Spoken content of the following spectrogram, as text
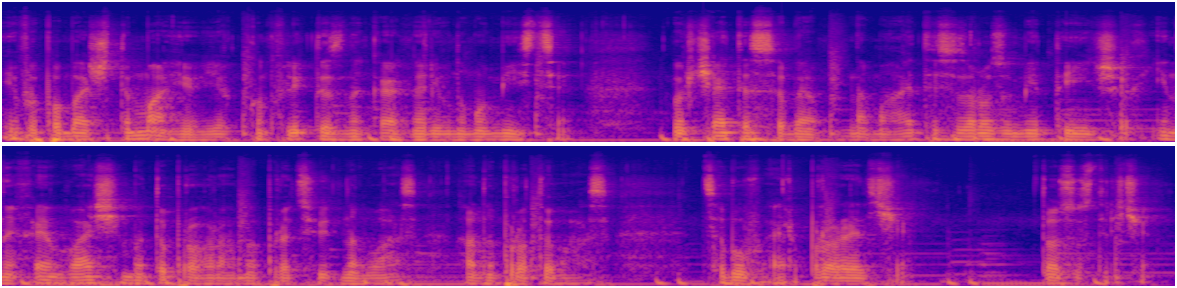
І ви побачите магію, як конфлікти зникають на рівному місці. Вивчайте себе, намагайтеся зрозуміти інших, і нехай ваші метапрограми працюють на вас, а не проти вас. Це був Р про речі. До зустрічі!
